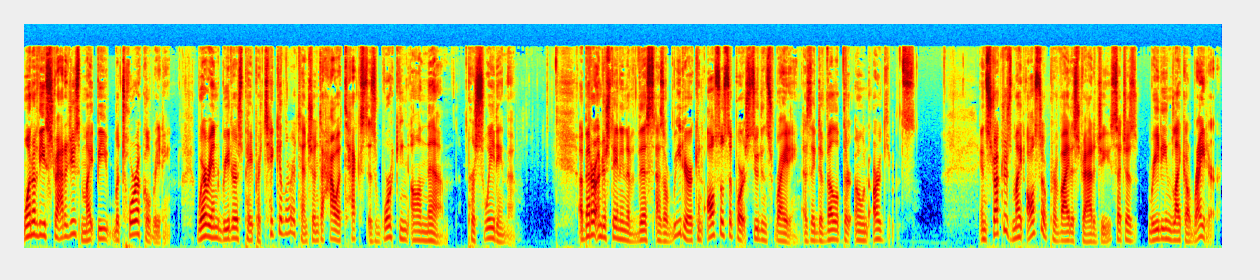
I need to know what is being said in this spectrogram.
One of these strategies might be rhetorical reading, wherein readers pay particular attention to how a text is working on them, persuading them. A better understanding of this as a reader can also support students' writing as they develop their own arguments. Instructors might also provide a strategy such as reading like a writer,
